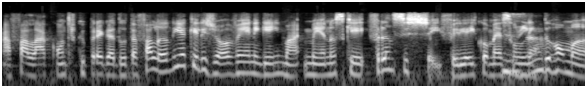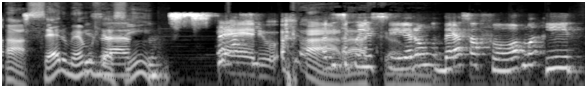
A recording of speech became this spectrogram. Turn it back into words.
a falar contra o que o pregador tá falando. E aquele jovem é ninguém menos que Francis Schaeffer. E aí começa Exato. um lindo romance. Ah, sério mesmo Exato. que é assim? Sério. Caraca, Eles se conheceram dessa forma e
